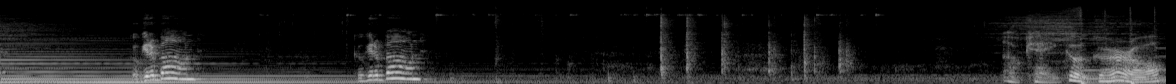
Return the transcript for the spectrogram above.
butter? Go get a bone. Go get a bone. Okay, good girl.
